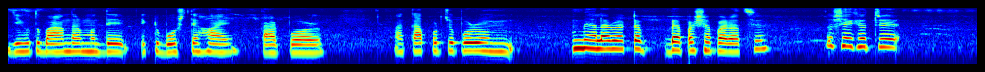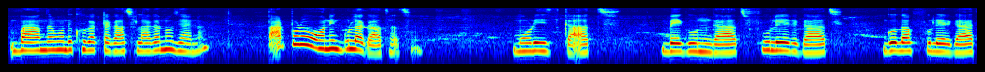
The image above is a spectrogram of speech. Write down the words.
যেহেতু বারান্দার মধ্যে একটু বসতে হয়, তারপর কাপড় চোপড় মেলারও একটা ব্যাপার স্যাপার আছে। তো সেই ক্ষেত্রে বারান্দার মধ্যে খুব একটা গাছ লাগানো যায় না। তারপরেও অনেকগুলা গাছ আছে। মরিচ গাছ, বেগুন গাছ, ফুলের গাছ, গোলাপ ফুলের গাছ,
